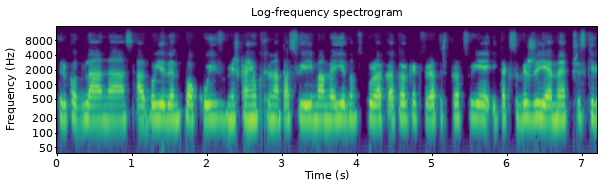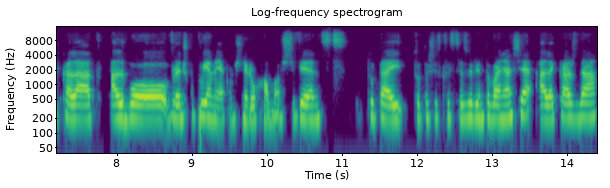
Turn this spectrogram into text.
tylko dla nas, albo jeden pokój w mieszkaniu, które nam pasuje i mamy jedną współlokatorkę, która też pracuje i tak sobie żyjemy przez kilka lat, albo wręcz kupujemy jakąś nieruchomość, więc tutaj to też jest kwestia zorientowania się, ale każda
